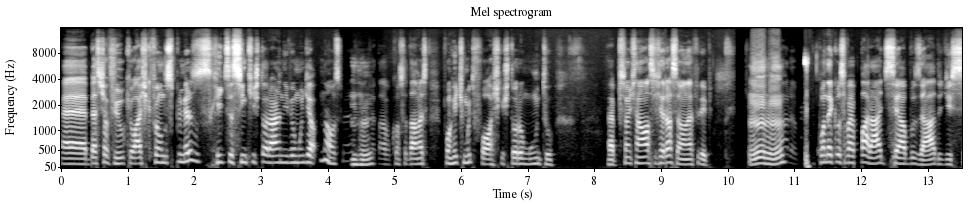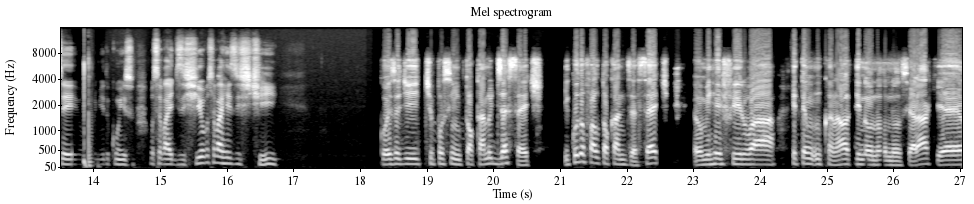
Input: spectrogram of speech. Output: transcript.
é, Best of You, que eu acho que foi um dos primeiros hits, assim, que estouraram a nível mundial. Não, uhum. já tava consolidado, mas foi um hit muito forte, que estourou muito, é, principalmente na nossa geração, né, Felipe? Uhum. Cara, quando é que você vai parar de ser abusado, de ser oprimido com isso? Você vai desistir ou você vai resistir? Coisa de, tipo assim, tocar no 17. E quando eu falo tocar no 17, eu me refiro a. que tem um canal aqui no, no, no, Ceará que é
